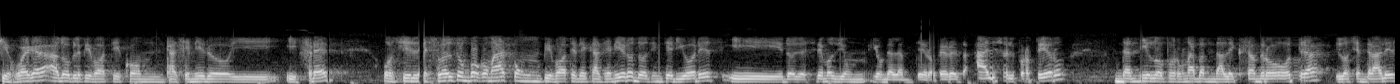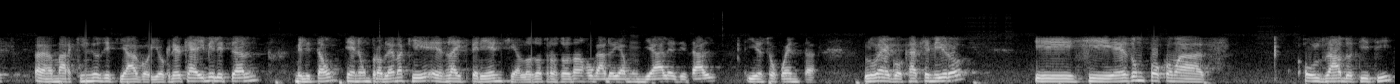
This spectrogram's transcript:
si juega a doble pivote con Casemiro y, Fred, o si le suelta un poco más con un pivote de Casemiro, dos interiores y dos extremos y un, y un delantero. Pero es Alisson el portero, Danilo por una banda, Alexandro otra, y los centrales uh, Marquinhos y Thiago. Yo creo que ahí Militão, Militão tiene un problema que es la experiencia. Los otros dos han jugado ya mundiales y tal, y eso cuenta. Luego Casemiro, y si es un poco más ousado Titi,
